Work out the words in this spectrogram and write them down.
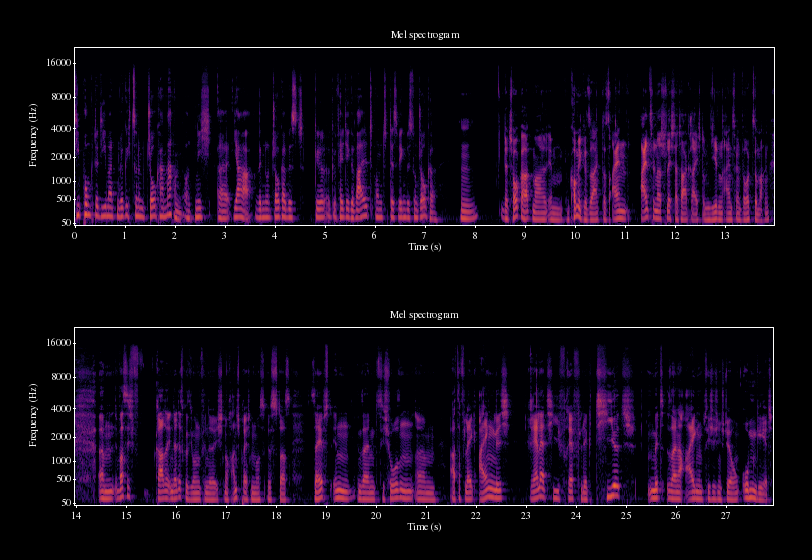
die Punkte, die jemanden wirklich zu einem Joker machen und nicht, äh, ja, wenn du ein Joker bist, ge gefällt dir Gewalt und deswegen bist du ein Joker. Hm. Der Joker hat mal im, im Comic gesagt, dass ein einzelner schlechter Tag reicht, um jeden einzelnen verrückt zu machen. Ähm, was ich gerade in der Diskussion, finde ich, noch ansprechen muss, ist, dass selbst in, in seinen Psychosen ähm, Arthur Flake eigentlich relativ reflektiert mit seiner eigenen psychischen Störung umgeht.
